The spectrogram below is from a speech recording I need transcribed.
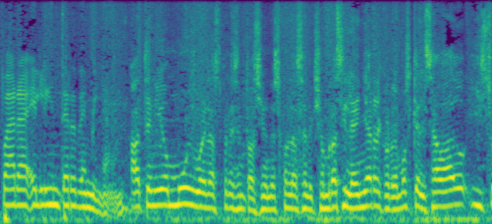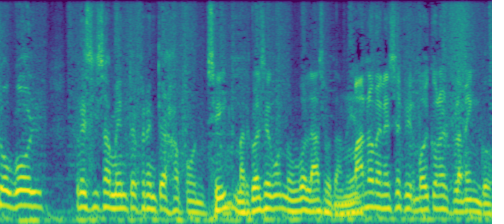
para el Inter de Milán. Ha tenido muy buenas presentaciones con la selección brasileña. Recordemos que el sábado hizo gol precisamente frente a Japón. Sí, marcó el segundo, un golazo también. Mano Menezes firmó hoy con el Flamengo.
